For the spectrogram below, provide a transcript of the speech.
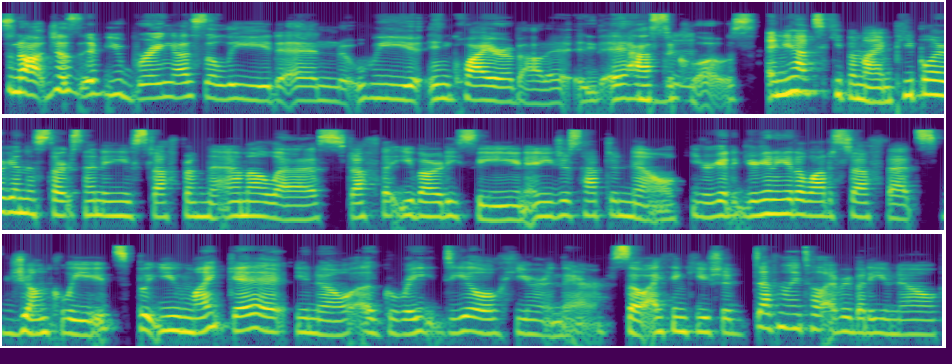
it's not just if you bring us a lead and we inquire about it, it, it has mm-hmm. to close. And you have to keep in mind, people are going to start sending you stuff from the MLS, stuff that you've already seen, and you just have to know you're gonna you're gonna get a lot of stuff that's junk leads, but you might get you know a great deal here and there. So I think you should definitely tell everybody you know,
